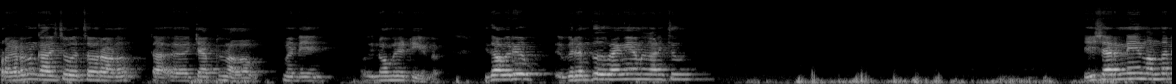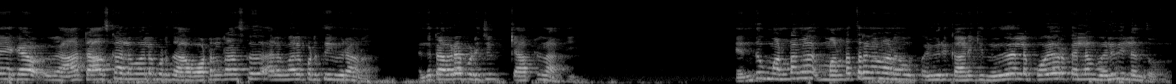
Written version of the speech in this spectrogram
പ്രകടനം കാഴ്ചവെച്ചവരാണ് ക്യാപ്റ്റൻ ആകാൻ വേണ്ടി നോമിനേറ്റ് ചെയ്യേണ്ടത്. ഇത് അവർ ഇവരെന്ത് തേങ്ങയാണ് കാണിച്ചത്? ഈ ശരണ്യയും നന്ദനെയൊക്കെ ആ ടാസ്ക് അലങ്കോലപ്പെടുത്തുക ആ ഹോട്ടൽ ടാസ്ക് അലങ്കോലപ്പെടുത്തിയ ഇവരാണ്. എന്നിട്ട് അവരെ പിടിച്ച് ക്യാപ്റ്റനാക്കി എന്ത് മണ്ടങ്ങ മണ്ടത്തരങ്ങളാണ് ഇവർ കാണിക്കുന്നത്? ഇതല്ല പോയവർക്കെല്ലാം വെളിവില്ലെന്ന് തോന്നുന്നു.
